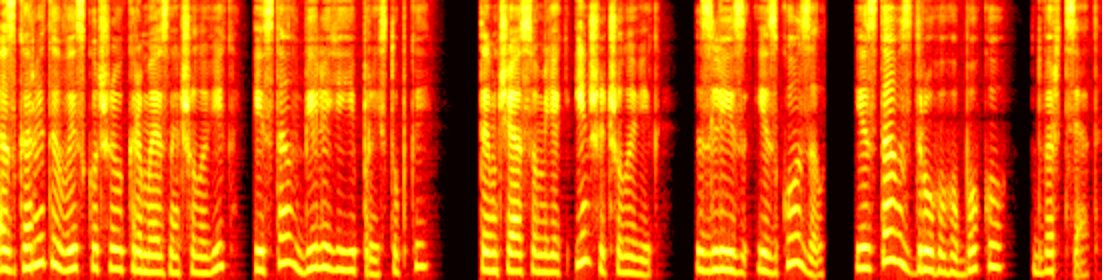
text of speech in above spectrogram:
з карети вискочив кремезний чоловік і став біля її приступки, тим часом як інший чоловік зліз із козел і став з другого боку дверцят.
